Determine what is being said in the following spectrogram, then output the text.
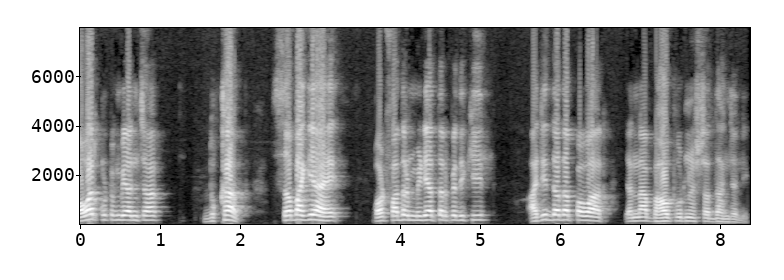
पवार कुटुंबियांच्या दुःखात सहभागी आहे. गॉडफादर मीडियातर्फे देखील अजितदादा पवार यांना भावपूर्ण श्रद्धांजली.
